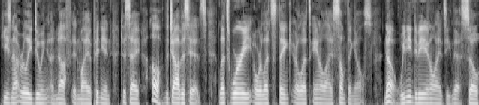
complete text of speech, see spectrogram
he's not really doing enough, in my opinion, to say, oh, the job is his. Let's worry or let's think or let's analyze something else. No, we need to be analyzing this. So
